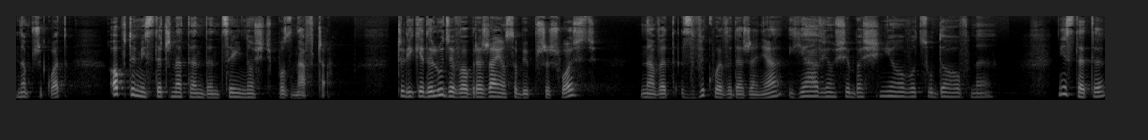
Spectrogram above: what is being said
Na przykład optymistyczna tendencyjność poznawcza, czyli kiedy ludzie wyobrażają sobie przyszłość, nawet zwykłe wydarzenia jawią się baśniowo cudowne. Niestety,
